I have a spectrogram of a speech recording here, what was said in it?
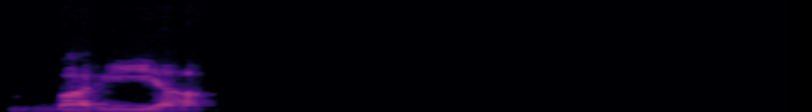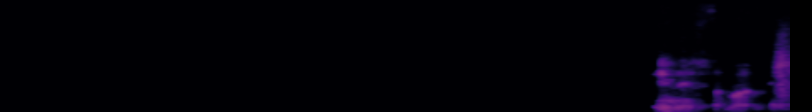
varia in questa maniera.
